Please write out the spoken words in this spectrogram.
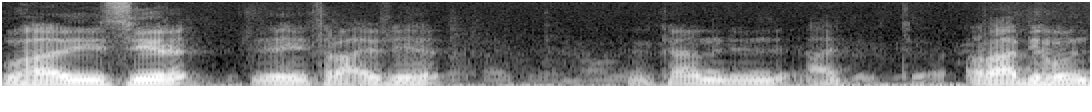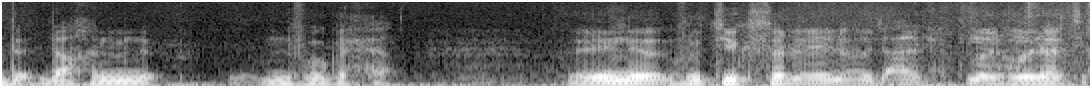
وهذه الزيرة اللي هي تراعي فيها. كامل رابي هون داخل من من فوق الحيط. على الحكمان هوناتي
